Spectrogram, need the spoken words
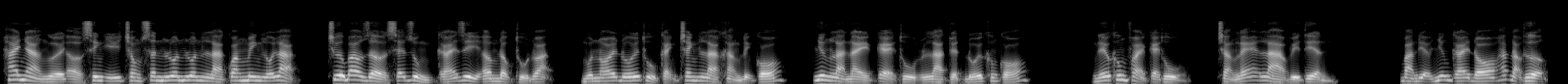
Hai nhà người ở sinh ý trong sân luôn luôn là quang minh lỗi lạc, chưa bao giờ sẽ dùng cái gì âm độc thủ đoạn, muốn nói đối thủ cạnh tranh là khẳng định có, nhưng là này kẻ thù là tuyệt đối không có. Nếu không phải kẻ thù, chẳng lẽ là vì tiền. Bản địa những cái đó hắc đạo thượng,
